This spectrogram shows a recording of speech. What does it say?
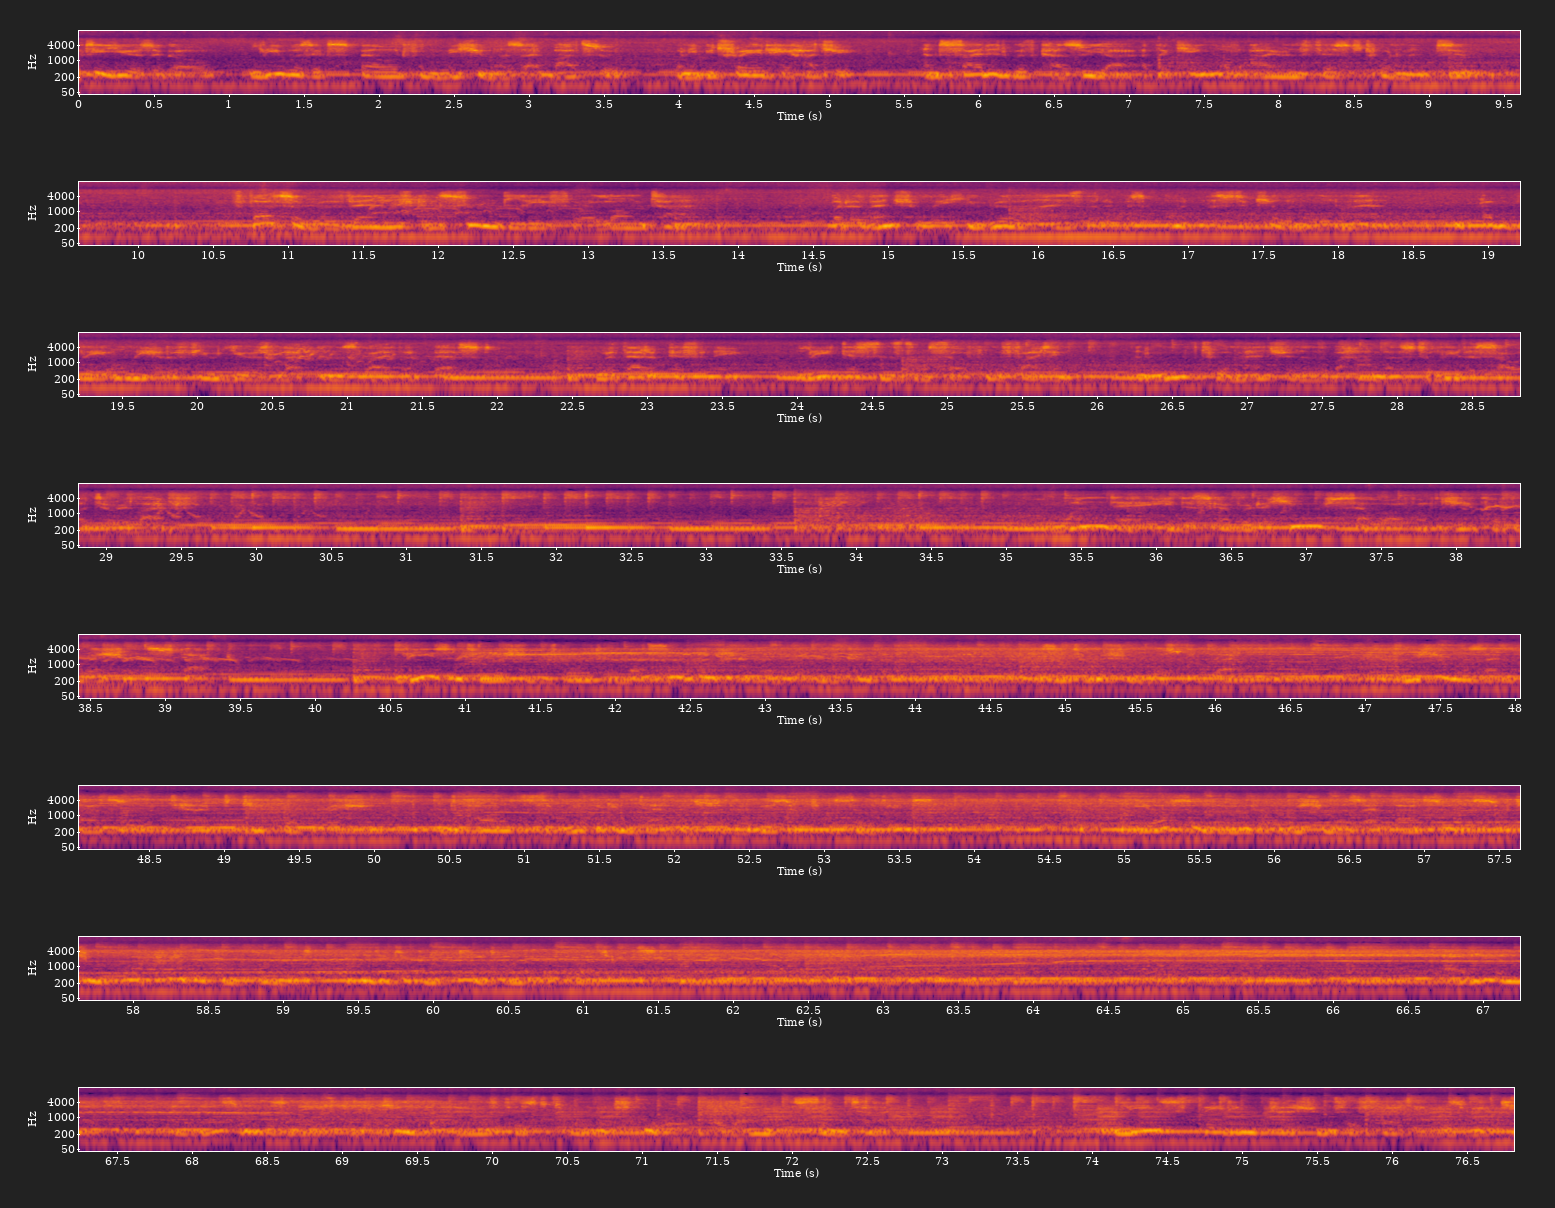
20 years ago, Lee was expelled from Mishima Zaibatsu when he betrayed Heihachi and sided with Kazuya at the King of Iron Fist Tournament 2. Thoughts of revenge consumed Lee for a long time, but eventually he realized that it was pointless to kill an old man who probably only had a few years left in his life at best. With that epiphany, Lee distanced himself from Lee's fading passion for fighting was rekindled.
